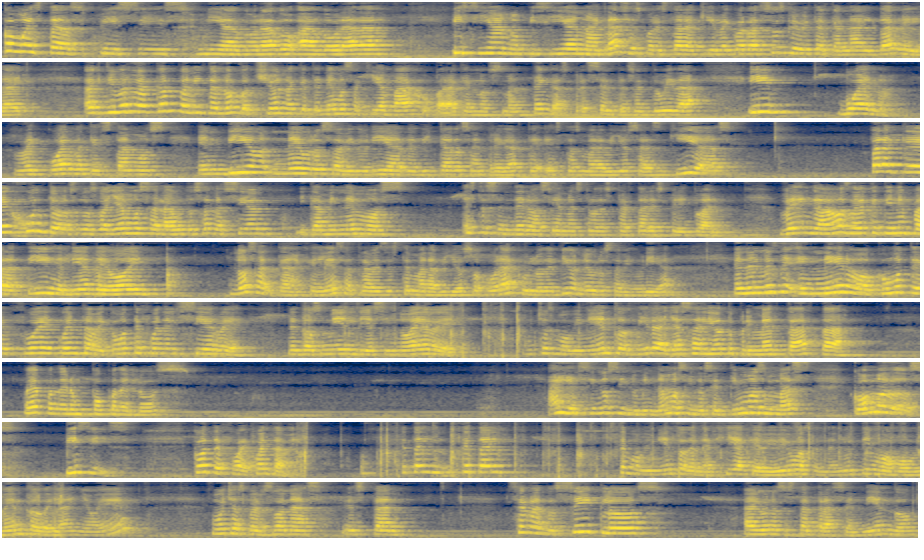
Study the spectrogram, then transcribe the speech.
¿Cómo estás, Piscis, mi adorado, adorada Pisciano, Pisciana? Gracias por estar aquí. Recuerda suscribirte al canal, darle like, activar la campanita locochona que tenemos aquí abajo para que nos mantengas presentes en tu vida. Y bueno, recuerda que estamos en Bio Neurosabiduría dedicados a entregarte estas maravillosas guías para que juntos nos vayamos a la autosanación y caminemos este sendero hacia nuestro despertar espiritual. Venga, vamos a ver qué tienen para ti el día de hoy los arcángeles a través de este maravilloso oráculo de Bioneurosabiduría. En el mes de enero, ¿cómo te fue? Cuéntame, ¿cómo te fue en el cierre de 2019? Muchos movimientos, mira, ya salió tu primer carta. Voy a poner un poco de luz. Ay, así nos iluminamos y nos sentimos más cómodos. Piscis, ¿cómo te fue? Cuéntame. ¿Qué tal, qué tal este movimiento de energía que vivimos en el último momento del año, eh? Muchas personas están cerrando ciclos, algunos están trascendiendo,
